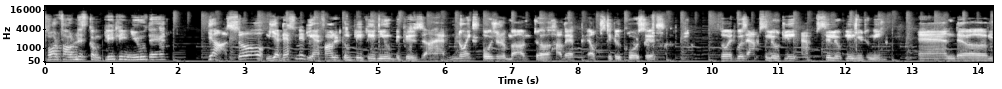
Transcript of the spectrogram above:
thought found is completely new there. Yeah, so yeah, definitely. I found it completely new because I had no exposure about uh, how the obstacle course is. So it was absolutely, absolutely new to me. And um,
